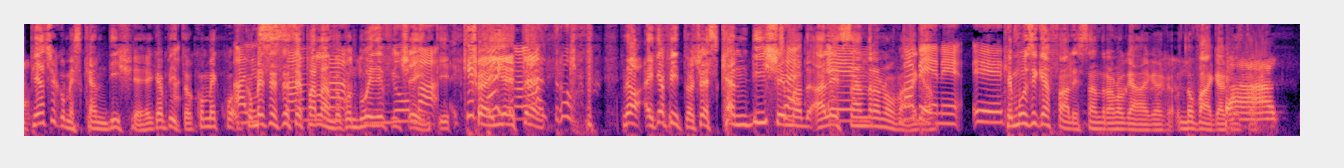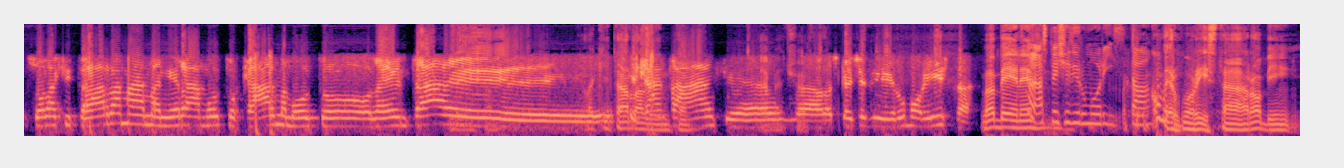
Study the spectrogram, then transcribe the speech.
Mi piace come scandisce, hai capito? Come, come se stesse parlando con due Nova- deficienti. Che cioè poi, tra l'altro- No, hai capito? Cioè scandisce Cioè, in modo- Alessandra ehm, Novaga. Va bene. eh, Che musica fa Alessandra Novaga? Novaga? Ah, suona la chitarra ma in maniera molto calma, molto lenta e, La chitarra e canta lenta. anche, è Eh beh, una, certo. una specie di rumorista. Va bene. una specie di rumorista. Come rumorista, Roby?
